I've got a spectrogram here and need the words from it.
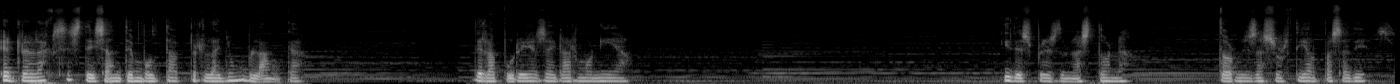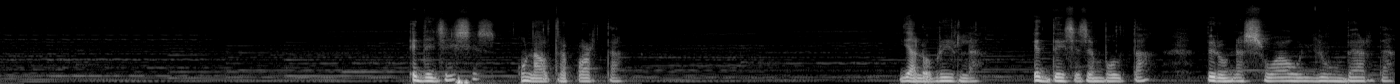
et relaxes deixant envoltar per la llum blanca de la puresa i l'harmonia. I després d'una estona tornes a sortir al passadís. Et llegeixes una altra porta i a l'obrir-la et deixes envoltar per una suau llum verda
